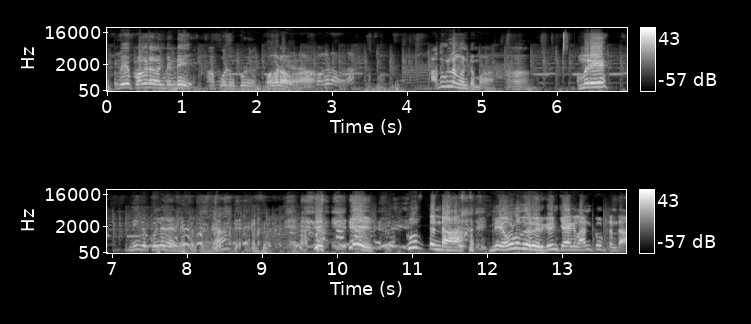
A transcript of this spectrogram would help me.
அப்படியே பகடை வந்துட்டேன் டேய். ஆ போடுங்க போடுங்க பகடாவா? பகடாவா? அதுக்குள்ள வந்துட்டோமா? ஆ. அமரே! நீங்க குள்ள ஏய் கூப்பிட்டேன்டா. நீ எவ்வளவு தூரம் இருக்குன்னு கேட்கலான்னு கூப்பிட்டேன்டா.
